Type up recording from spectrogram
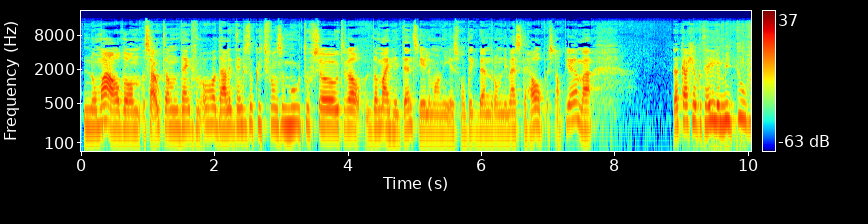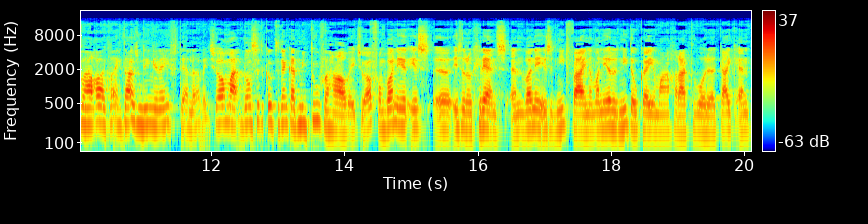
normaal dan zou ik dan denken van... oh, dadelijk denken ze ook iets van zijn moed of zo. Terwijl dat mijn intentie helemaal niet is. Want ik ben er om die mensen te helpen, snap je? Maar dan krijg je ook het hele MeToo-verhaal. Oh, ik wil echt duizend dingen in één vertellen, weet je wel. Maar dan zit ik ook te denken aan het MeToo-verhaal, weet je wel. Van wanneer is, uh, is er een grens en wanneer is het niet fijn en wanneer is het niet oké om aangeraakt te worden. Kijk, en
